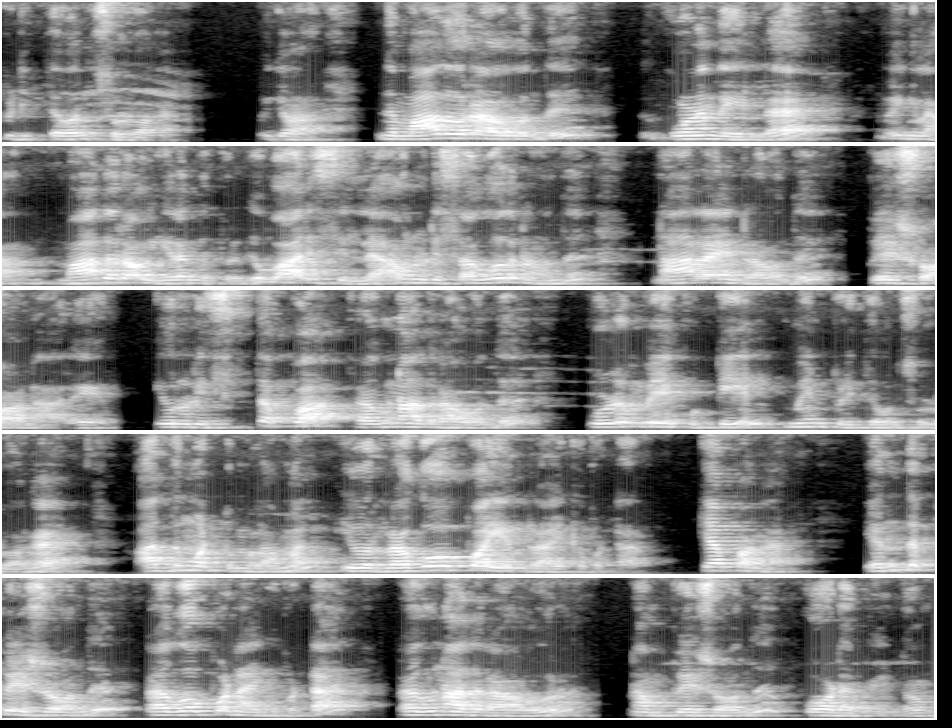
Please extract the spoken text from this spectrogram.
பிடித்தவர்னு சொல்லுவாங்க. ஓகேவா? இந்த மாதவராவ் வந்து குழந்தை இல்லை. ஓகேங்களா? மாதவராவ் இறந்த பிறகு வாரிசு இல்லை. அவனுடைய சகோதரன் வந்து நாராயண் ராவ் வந்து பேசுவானார் இவருடைய சித்தப்பா ரகுநாத ராவ் வந்து குழம்பைய குட்டியில் மீன் பிடித்தவன் சொல்லுவாங்க. அது மட்டும் இல்லாமல் இவர் ரகோப்பா என்று அழைக்கப்பட்டார். கேட்பாங்க எந்த பேஷோ வந்து ரகோப்பான்னு அழைக்கப்பட்டால் ரகுநாத ராவ் நம் பேஷோ வந்து போட வேண்டும்.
